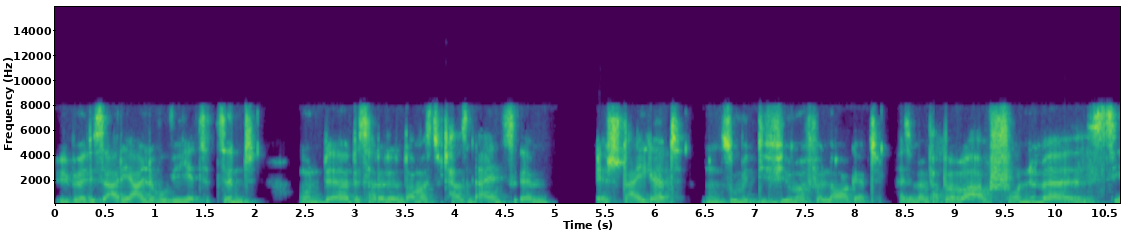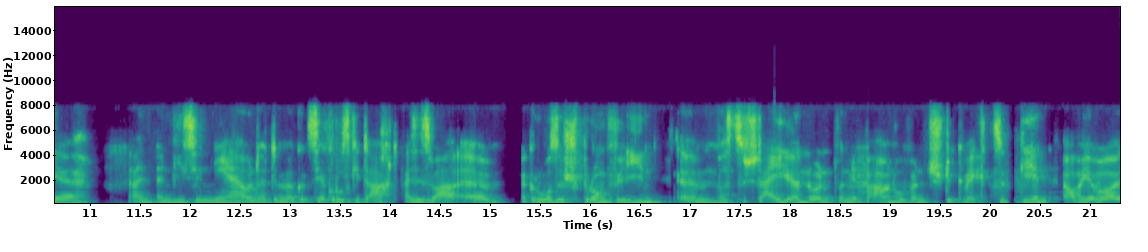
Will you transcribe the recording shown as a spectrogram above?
über das Areal, da wo wir jetzt sind. Und äh, das hat er dann damals 2001 ähm, ersteigert und somit die Firma verlagert. Also mein Papa war auch schon immer sehr ein, ein Visionär und hat immer sehr groß gedacht. Also es war äh, ein großer Sprung für ihn, ähm, was zu steigern und von dem Bauernhof ein Stück wegzugehen. Aber er war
